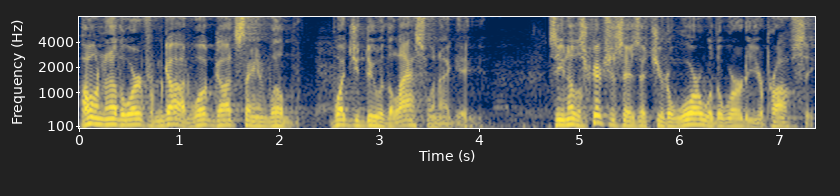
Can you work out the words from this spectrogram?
I want another word from God. Well, God's saying, well, what'd you do with the last one I gave you? See, you know, the scripture says that you're to war with the word of your prophecy.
